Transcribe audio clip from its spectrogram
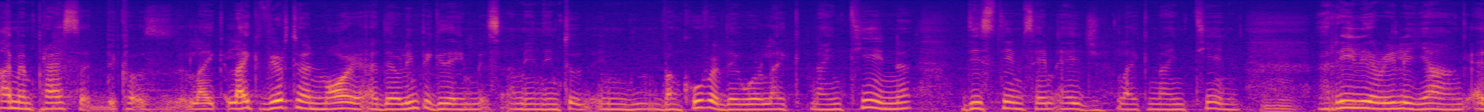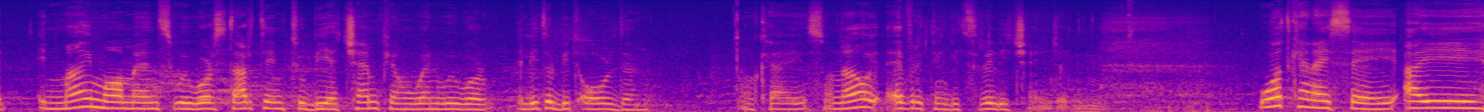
I'm impressed because like like Virtue and Moir at the Olympic Games, I mean into, in Vancouver they were like 19, this team same age, like 19, mm-hmm. really really young. At, in my moments we were starting to be a champion when we were a little bit older. Okay, so now everything is really changing. Mm-hmm. What can I say? I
